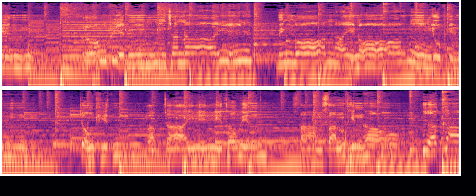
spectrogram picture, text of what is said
ยินหลงผิดชะไหนายวิงวอนให้น้องอยู่พิน จงคิดกลับใจทวิน สร้างสรรค์ถิ่นเฮาเพื่อเขา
